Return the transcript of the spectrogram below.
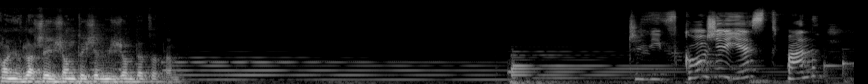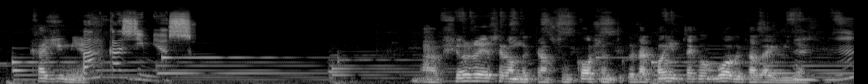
koniec lat 60., 70, co tam. Czyli w kozie jest pan, Kazimierz. pan Kazimierz. A w siorze jest Romek tam z tym koszem, tylko za koniem tego głowy kawałek widać. Mhm.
